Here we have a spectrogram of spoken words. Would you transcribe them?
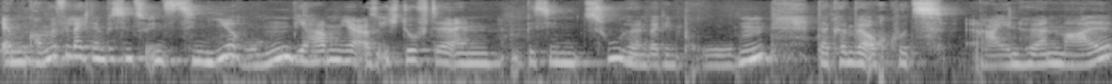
Ähm, kommen wir vielleicht ein bisschen zur Inszenierung. Wir haben ja, also ich durfte ein bisschen zuhören bei den Proben. Da können wir auch kurz reinhören mal.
